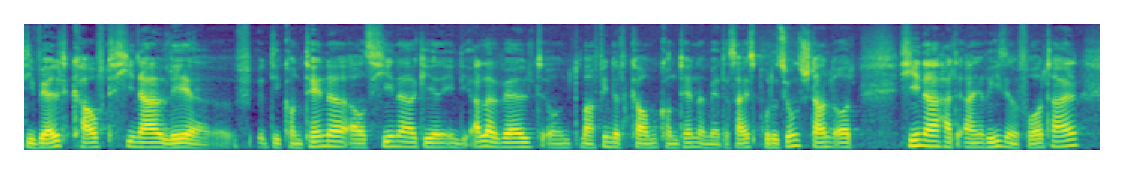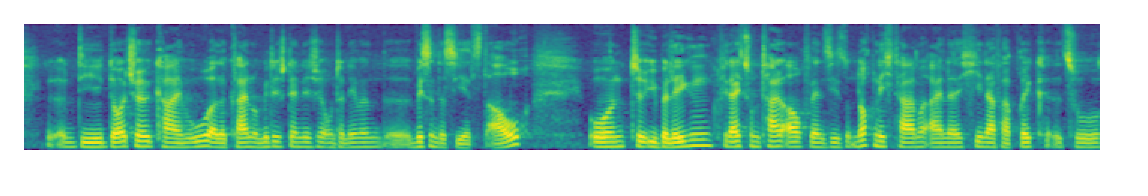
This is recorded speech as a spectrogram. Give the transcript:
die Welt kauft China leer. Die Container aus China gehen in die aller Welt und man findet kaum Container mehr. Das heißt, Produktionsstandort China hat einen riesigen Vorteil. Die deutsche KMU, also kleine und mittelständische Unternehmen, äh, wissen das jetzt auch und überlegen vielleicht zum Teil auch, wenn sie noch nicht haben, eine China-Fabrik äh, zu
